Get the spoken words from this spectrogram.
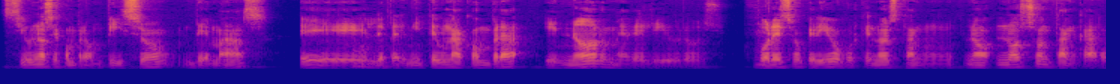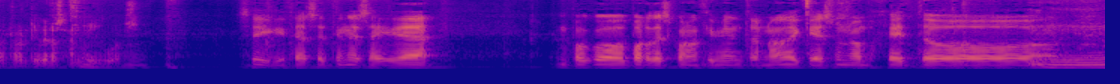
Si uno se compra un piso de más, eh, le permite una compra enorme de libros. Por eso que digo, porque no, están, no, no son tan caros los libros antiguos. Sí, quizás se tiene esa idea un poco por desconocimiento, ¿no? De que es un objeto... Mm,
